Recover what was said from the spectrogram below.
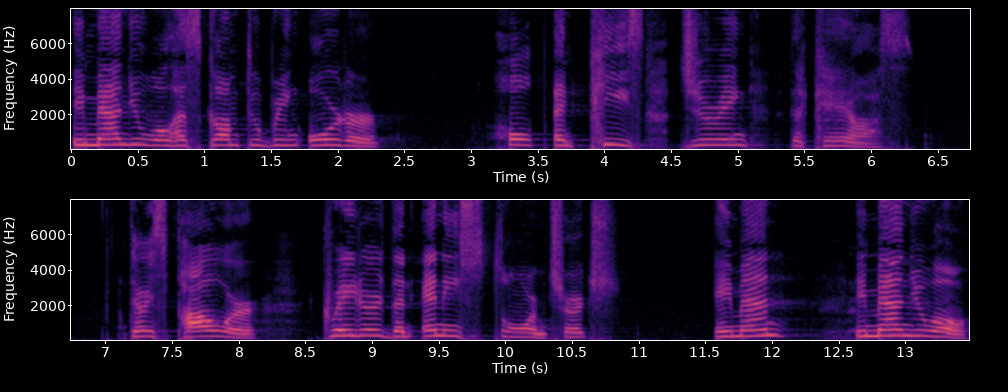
Emmanuel has come to bring order, hope, and peace during the chaos. There is power greater than any storm, church. Amen? Emmanuel.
